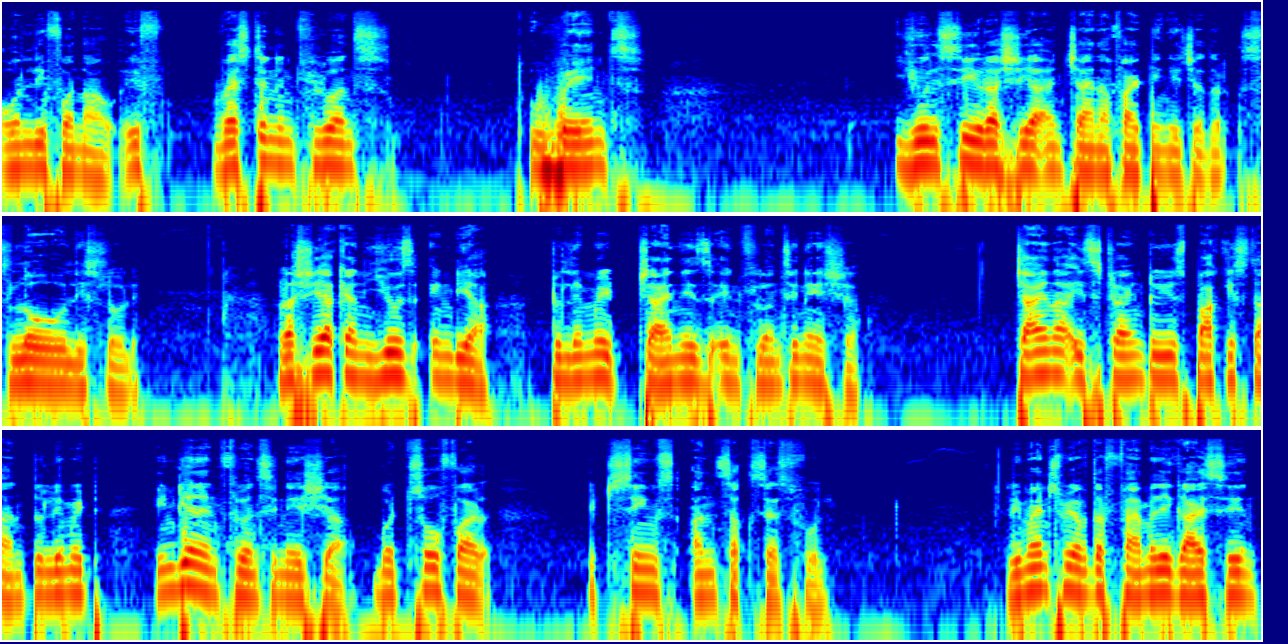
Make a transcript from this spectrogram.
Only for now. If Western influence wanes, you'll see Russia and China fighting each other slowly, slowly. Russia can use India to limit Chinese influence in Asia. China is trying to use Pakistan to limit Indian influence in Asia, but so far it seems unsuccessful. Reminds me of the Family Guy scene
